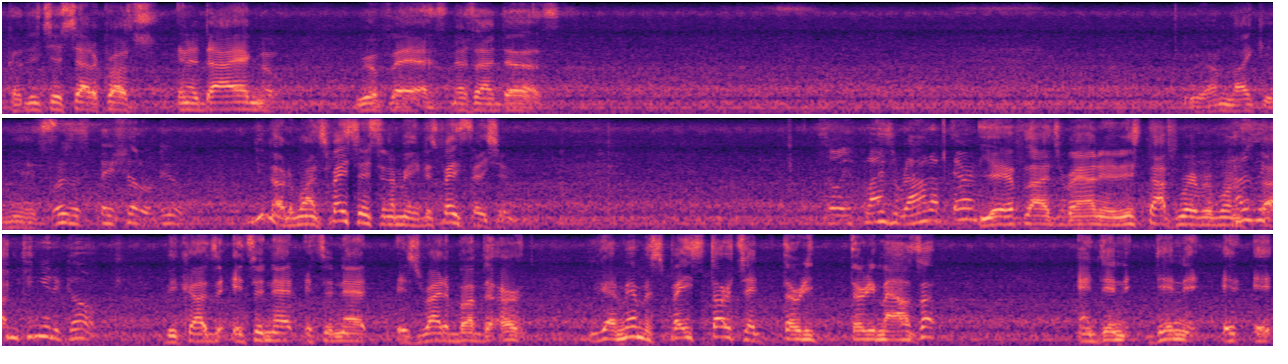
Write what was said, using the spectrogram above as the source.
because it just shot across in a diagonal real fast. That's how it does. Dude, I'm liking this. What does the space shuttle do? You know the one space station. I mean the space station. So it flies around up there? Yeah, it flies around and it stops wherever it wants to stop. How does it continue to go? Because it's in that, it's in that, it's right above the Earth. You gotta remember, space starts at 30, 30 miles up, and then then it, it,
